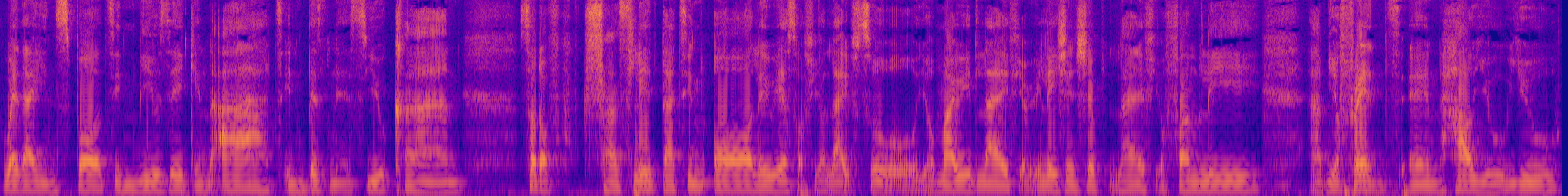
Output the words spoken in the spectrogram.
whether in sports, in music, in art, in business, you can sort of translate that in all areas of your life. So, your married life, your relationship life, your family, um, your friends, and how you you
